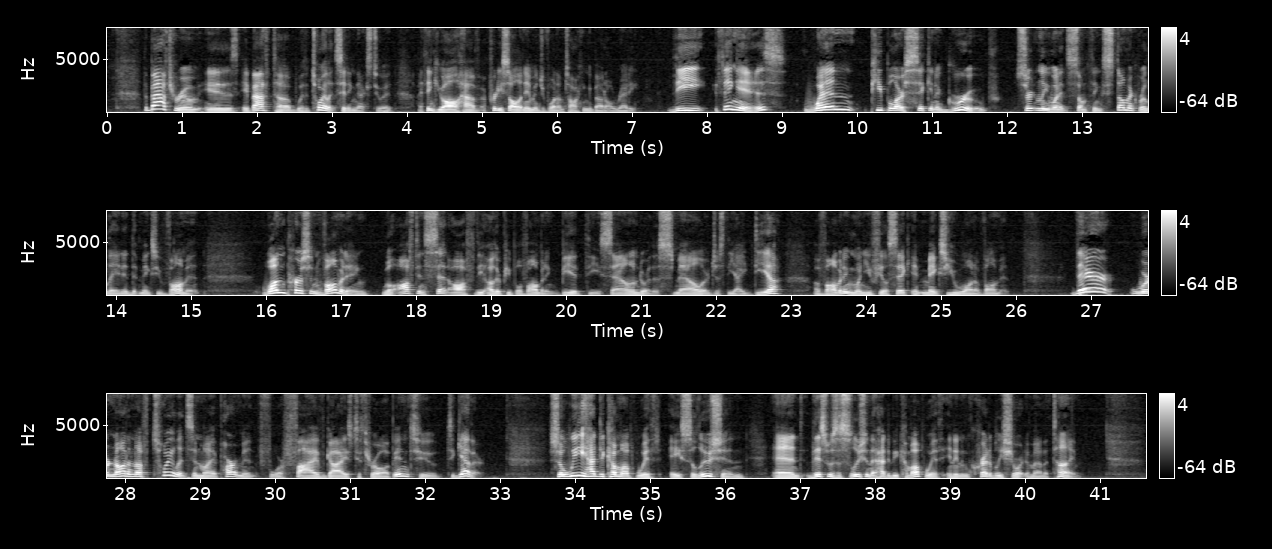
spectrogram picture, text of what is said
The bathroom is a bathtub with a toilet sitting next to it. I think you all have a pretty solid image of what I'm talking about already. The thing is, when people are sick in a group, certainly when it's something stomach related that makes you vomit, one person vomiting will often set off the other people vomiting, be it the sound or the smell or just the idea of vomiting when you feel sick, it makes you want to vomit. There were not enough toilets in my apartment for five guys to throw up into together. So we had to come up with a solution, and this was a solution that had to be come up with in an incredibly short amount of time.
